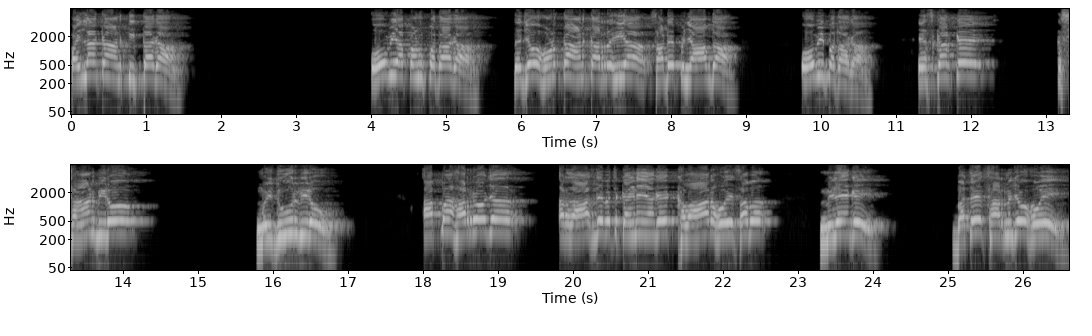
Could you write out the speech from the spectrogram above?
ਪਹਿਲਾਂ ਘਾਣ ਕੀਤਾਗਾ, ਉਹ ਵੀ ਆਪਾਂ ਨੂੰ ਪਤਾਗਾ। ਤੇ ਜੋ ਹੁਣ ਘਾਣ ਕਰ ਰਹੀ ਆ ਸਾਡੇ ਪੰਜਾਬ ਦਾ, ਉਹ ਵੀ ਪਤਾਗਾ। ਇਸ ਕਰਕੇ ਕਿਸਾਨ ਵੀਰੋ, ਮਜ਼ਦੂਰ ਵੀਰੋ, ਆਪਾਂ ਹਰ ਰੋਜ਼ ਅਰਦਾਸ ਦੇ ਵਿੱਚ ਕਹਿਣੇ ਆਗੇ, ਖਵਾਰ ਹੋਏ ਸਭ ਮਿਲੇਗੇ। ਬਚੇ ਸਰਨ ਜੋ ਹੋਏ,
